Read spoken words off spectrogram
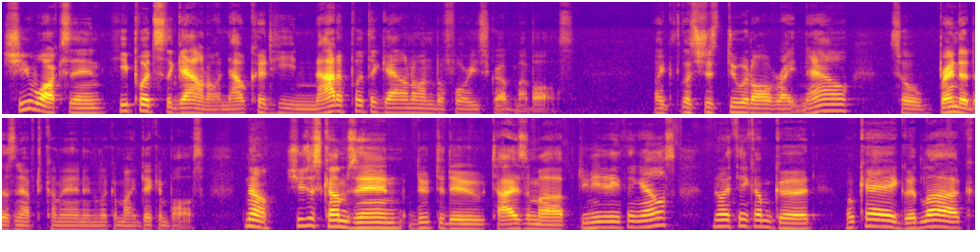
She walks in. He puts the gown on. Now, could he not have put the gown on before he scrubbed my balls? Like, let's just do it all right now, so Brenda doesn't have to come in and look at my dick and balls. No, she just comes in, do to do, ties him up. Do you need anything else? No, I think I'm good. Okay, good luck.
